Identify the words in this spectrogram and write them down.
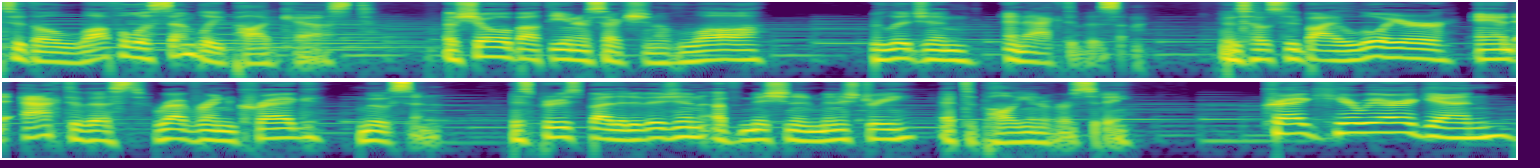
to the Lawful Assembly Podcast, a show about the intersection of law, religion, and activism. It is hosted by lawyer and activist Reverend Craig Mousin. It is produced by the Division of Mission and Ministry at DePaul University. Craig, here we are again.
